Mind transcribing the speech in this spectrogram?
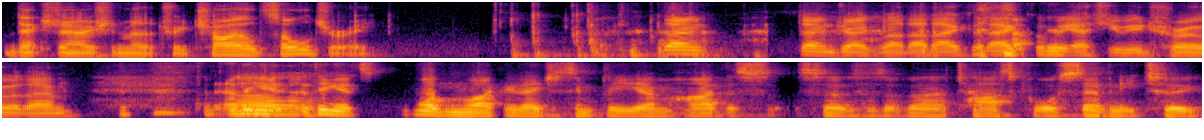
next generation military child soldiery. Don't don't joke about that. That, that could be actually be true of them. I think, it, Oh. I think it's more than likely they just simply um, hired the services of uh, Task Force 72,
